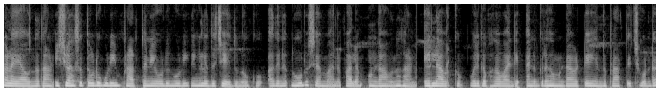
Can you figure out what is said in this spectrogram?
കളയാവുന്നതാണ്. വിശ്വാസത്തോടു കൂടിയും പ്രാർത്ഥനയോടും കൂടി നിങ്ങൾ ഇത് ചെയ്തു നോക്കൂ. അതിന് നൂറ് ശതമാനം ഫലം ഉണ്ടാവുന്നതാണ്. എല്ലാവർക്കും മുരുക ഭഗവാന്റെ അനുഗ്രഹം ഉണ്ടാവട്ടെ എന്ന് പ്രാർത്ഥിച്ചുകൊണ്ട്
